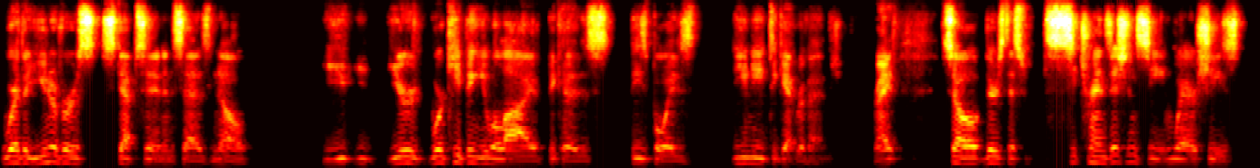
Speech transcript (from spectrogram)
Where the universe steps in and says no you, you you're we're keeping you alive because these boys you need to get revenge right? So there's this transition scene where she's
